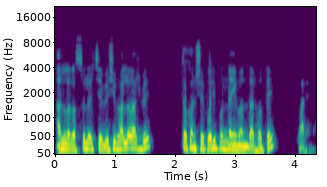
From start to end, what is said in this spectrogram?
আল্লাহ রসুলের চেয়ে বেশি ভালোবাসবে, তখন সে পরিপূর্ণ ইমানদার হতে পারে না।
